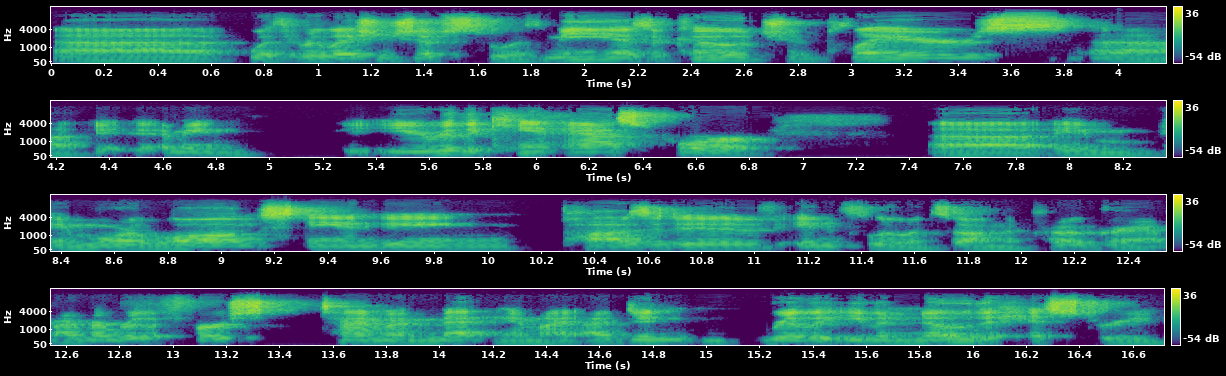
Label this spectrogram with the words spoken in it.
uh, with relationships with me as a coach and players uh, i mean you really can't ask for uh, a, a more long-standing positive influence on the program. I remember the first time i met him I, I didn't really even know the history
